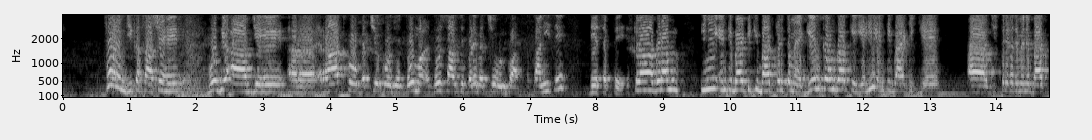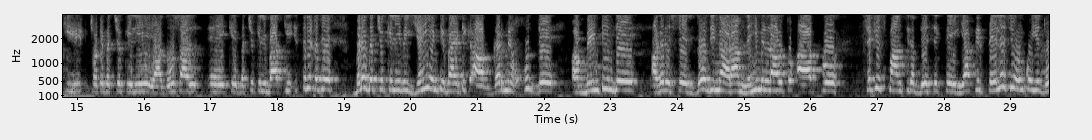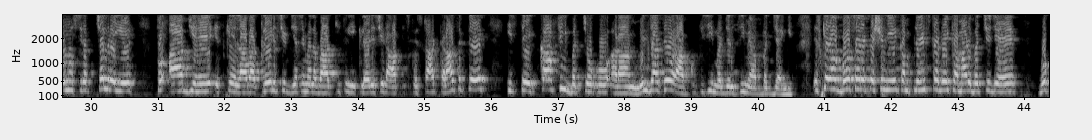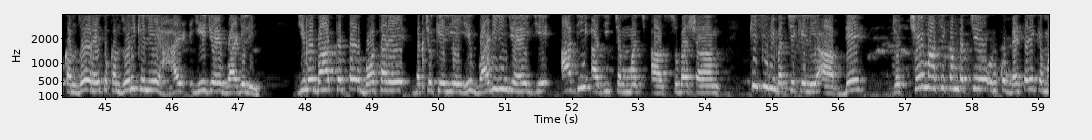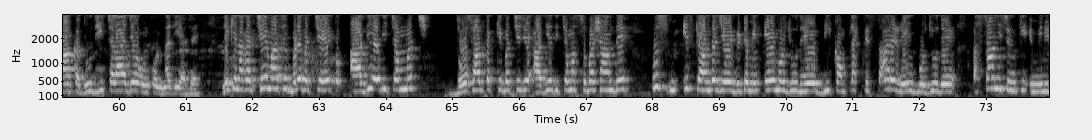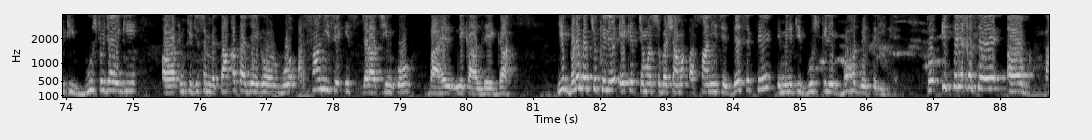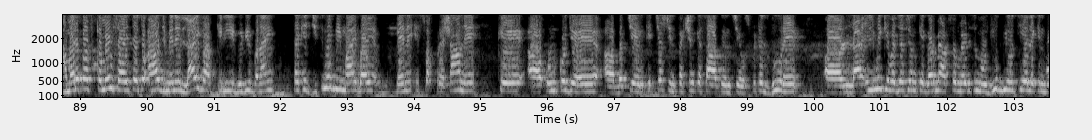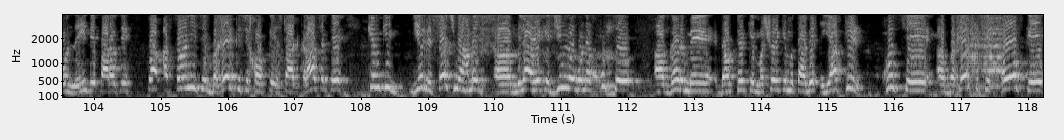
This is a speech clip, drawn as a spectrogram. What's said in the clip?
फोर एम का साशे है। वो भी आप जो है रात को बच्चे को जो दो दो साल से बड़े बच्चे उनको आसानी से दे सकते हैं। इसके अलावा अगर हम इन्हीं एंटीबायोटिक की बात करें तो मैं अगेन कहूँगा कि यही एंटीबायोटिक है जिस तरीके से मैंने बात की छोटे बच्चों के लिए या दो साल के बच्चों के लिए बात की, इस तरीके से बड़े बच्चों के लिए भी यही एंटीबायोटिक आप घर में खुद दे और ऑगमेंटिन दे। अगर इससे दो दिन में आराम नहीं मिल रहा हो तो आप सिफिस्पान सिरप दे सकते हैं, या फिर पहले से उनको ये दोनों सिरप चल रही है तो आप जो है इसके अलावा क्लेरिसिड, जैसे मैंने बात की तो ये क्लेरिसिड आप इसको स्टार्ट करा सकते हैं। इससे काफ़ी बच्चों को आराम मिल जाते हैं और आपको किसी इमरजेंसी में आप बच जाएँगे। इसके अलावा बहुत सारे पेशेंट ये कंप्लेंट्स कर रहे हैं कि हमारे बच्चे जो है, वो कमज़ोर है तो कमज़ोरी के लिए ये जो है वाइडिलिन ये मैं बात करता हूँ बहुत सारे बच्चों के लिए, ये वाइडिलिन जो है, ये आधी आधी चम्मच आप सुबह शाम किसी भी बच्चे के लिए आप दे जो छह माह से कम बच्चे हैं, उनको बेहतर है कि माँ का दूध ही चलाया जाए, उनको न दिया जाए। लेकिन अगर छह माह से बड़े बच्चे हैं तो आधी आधी चम्मच, दो साल तक के बच्चे जो आधी आधी चम्मच सुबह शाम दे। उस, इसके अंदर जो है, विटामिन ए मौजूद है बी कॉम्प्लेक्स सारे रेंज मौजूद है। आसानी से उनकी इम्यूनिटी बूस्ट हो जाएगी और इनके जिसम में ताकत आ जाएगी और वो आसानी से इस जरासीम को बाहर निकाल देगा। ये बड़े बच्चों के लिए एक एक चम्मच सुबह शाम आसानी से दे सकते हैं। इम्यूनिटी बूस्ट के लिए बहुत बेहतरीन है। तो इस तरीके से आ, हमारे पास कमेंट्स आए थे तो आज मैंने लाइव आपके लिए वीडियो बनाई ताकि जितने भी माए भाई बहने इस वक्त परेशान है कि उनको जो है आ, बच्चे उनके चेस्ट इन्फेक्शन के साथ उनसे हॉस्पिटल दूर है और लाइलमी की वजह से उनके घर में अक्सर मेडिसिन मौजूद भी होती है लेकिन वो नहीं दे पा रहे होते तो आप आसानी से बगैर किसी खौफ के स्टार्ट करा सकते क्योंकि ये रिसर्च में हमें आ, मिला है कि जिन लोगों ने खुद से घर में डॉक्टर के मशवरे के मुताबिक या फिर खुद से बगैर किसी खौफ के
